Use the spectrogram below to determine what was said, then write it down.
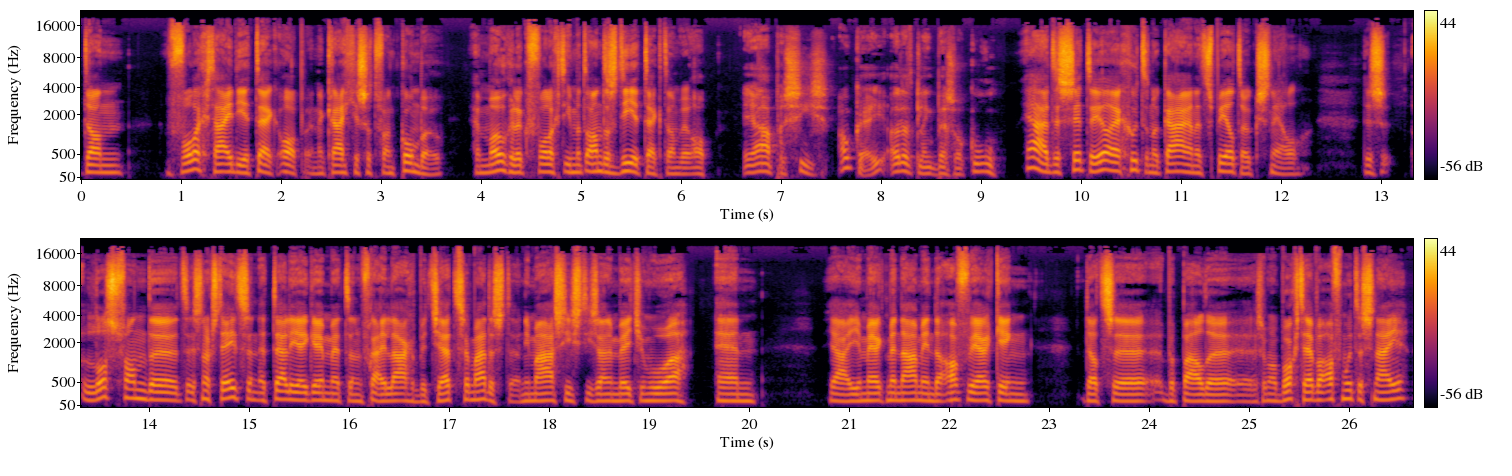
dan volgt hij die attack op. En dan krijg je een soort van combo. En mogelijk volgt iemand anders die attack dan weer op. Ja, precies. Oké, oh, dat klinkt best wel cool. Ja, het is, zit heel erg goed in elkaar en het speelt ook snel. Dus los van de... Het is nog steeds een atelier game met een vrij laag budget, zeg maar. Dus de animaties die zijn een beetje moe. En ja, je merkt met name in de afwerking dat ze bepaalde eh, zeg maar, bochten hebben af moeten snijden.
